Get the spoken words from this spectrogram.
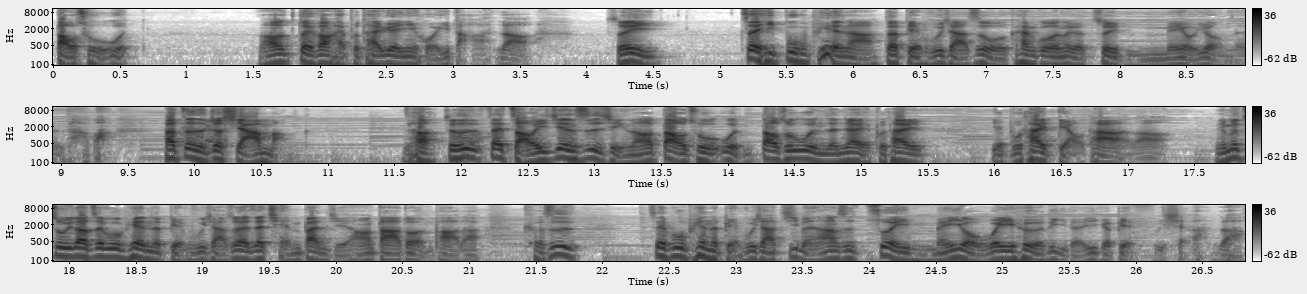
到处问，然后对方还不太愿意回答，你知道？所以这一部片啊的蝙蝠侠是我看过那个最没有用的，你知道吗？他真的就瞎忙，你知道？就是在找一件事情，然后到处问，到处问，人家也不太也不太屌他，知道？你有没有注意到这部片的蝙蝠侠？虽然在前半节好像大家都很怕他，可是。这部片的蝙蝠侠基本上是最没有威慑力的一个蝙蝠侠，知道？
